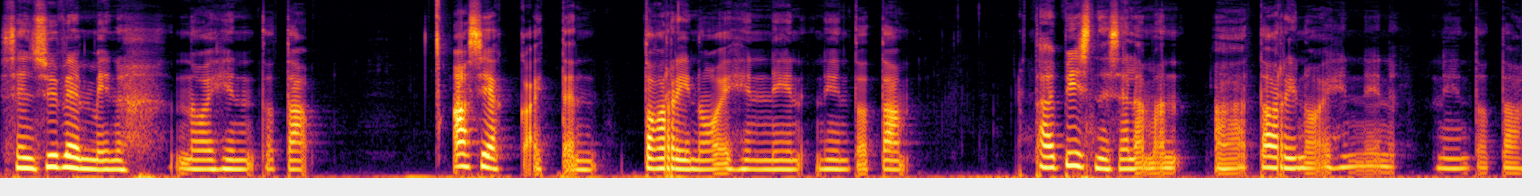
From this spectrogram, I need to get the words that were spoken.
sen syvemmin noihin tota, asiakkaiden tarinoihin, niin, niin tota, tai bisneselämän ää, tarinoihin, niin, niin, tota,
